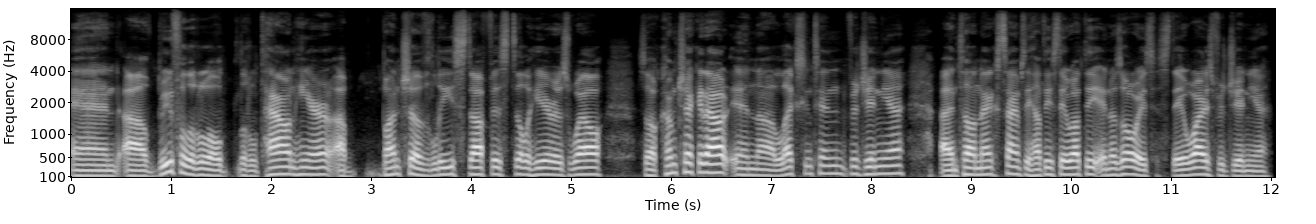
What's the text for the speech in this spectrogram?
and uh, beautiful little little town here. A bunch of Lee stuff is still here as well. So come check it out in uh, Lexington, Virginia. until next time, stay healthy, stay wealthy, and as always, stay wise, Virginia.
